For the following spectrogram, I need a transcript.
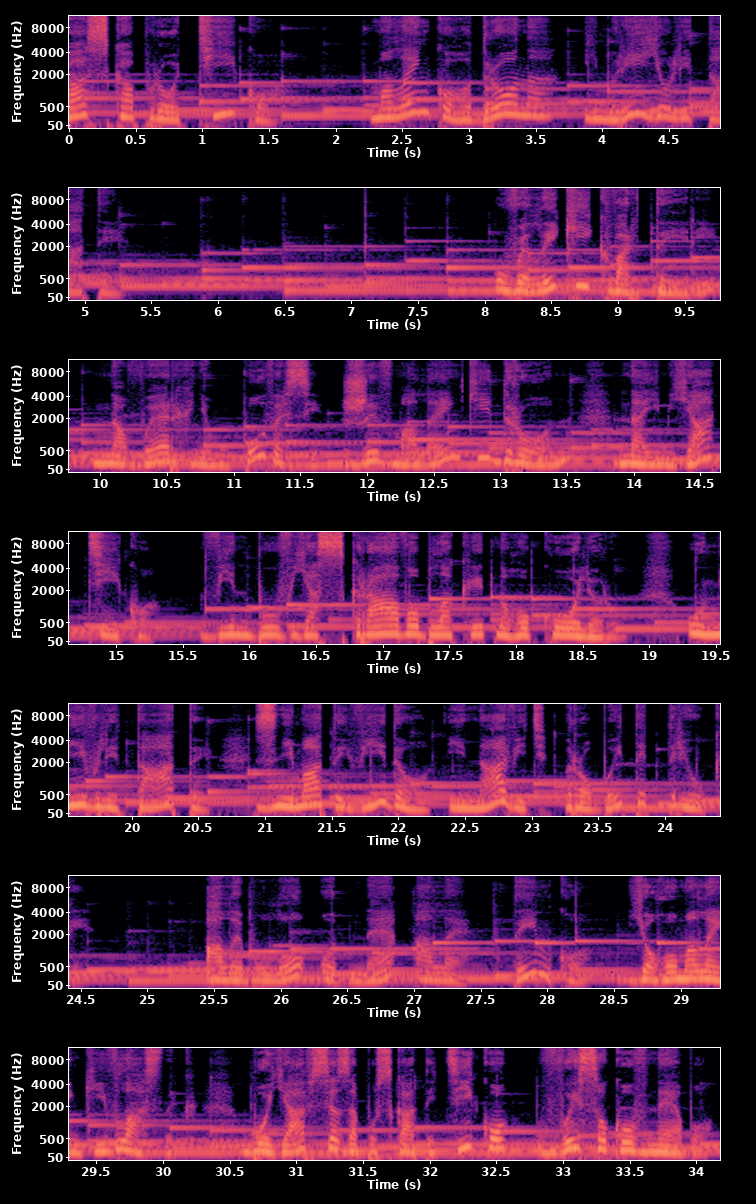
Казка про Тіко, маленького дрона і мрію літати. У великій квартирі на верхньому поверсі жив маленький дрон на ім'я Тіко. Він був яскраво блакитного кольору, умів літати, знімати відео і навіть робити трюки. Але було одне але Тимко, його маленький власник, боявся запускати Тіко високо в небо.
